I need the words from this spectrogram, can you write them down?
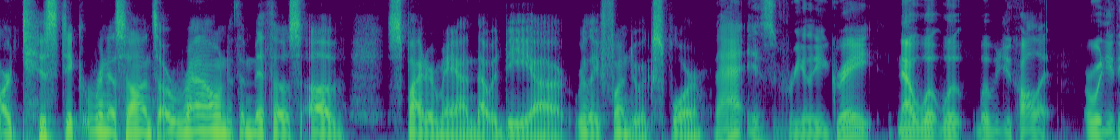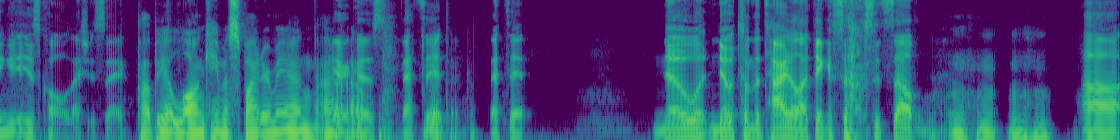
artistic renaissance around the mythos of Spider-Man. That would be uh, really fun to explore. That is really great. Now, what what what would you call it, or what do you think it is called? I should say. Probably along came a Spider-Man. There it goes. That's it. That's it. No notes on the title. I think it sells itself. Mm-hmm, mm-hmm. Uh,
